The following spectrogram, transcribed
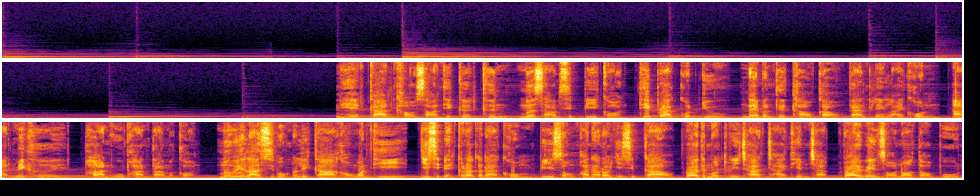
เหตุการณ์ข่าวสารที่เกิดขึ้นเมื่อ 30 ปีก่อน ที่ปรากฏอยู่ในบันทึกข่าวเก่าแฟนเพลงหลายคนอาจไม่เคย ผ่านหูผ่านตามาก่อน เมื่อเวลา 16 นาฬิกาของวันที่ 21 กรกฎาคม ปี 2529 ร้อยตำรวจตรีชาติชายเทียมฉัด ร้อยเวรสอนอเตาปูน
